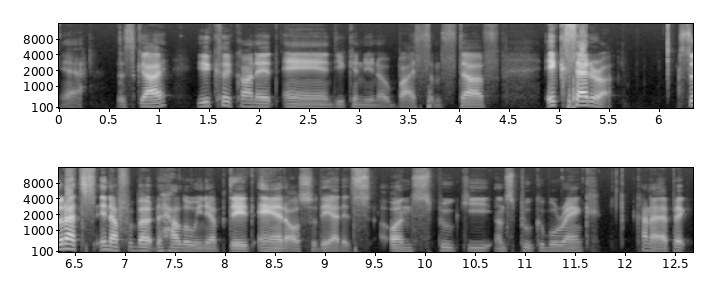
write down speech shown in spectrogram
Yeah, this guy. You click on it and you can, you know, buy some stuff, etc. So that's enough about the Halloween update, and also they added unspooky, unspookable rank, kind of epic,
